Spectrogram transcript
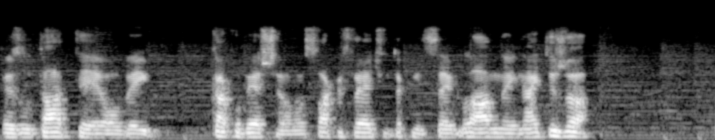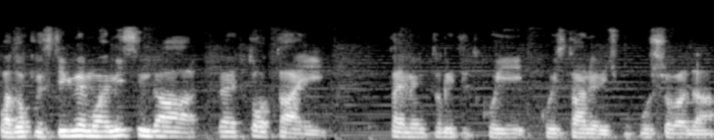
rezultate, ovaj, kako beše, ono, svaka sledeća utakmica je glavna i najteža, pa dokle stignemo, ja mislim da, da je to taj, taj mentalitet koji, koji Stanović pokušava da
